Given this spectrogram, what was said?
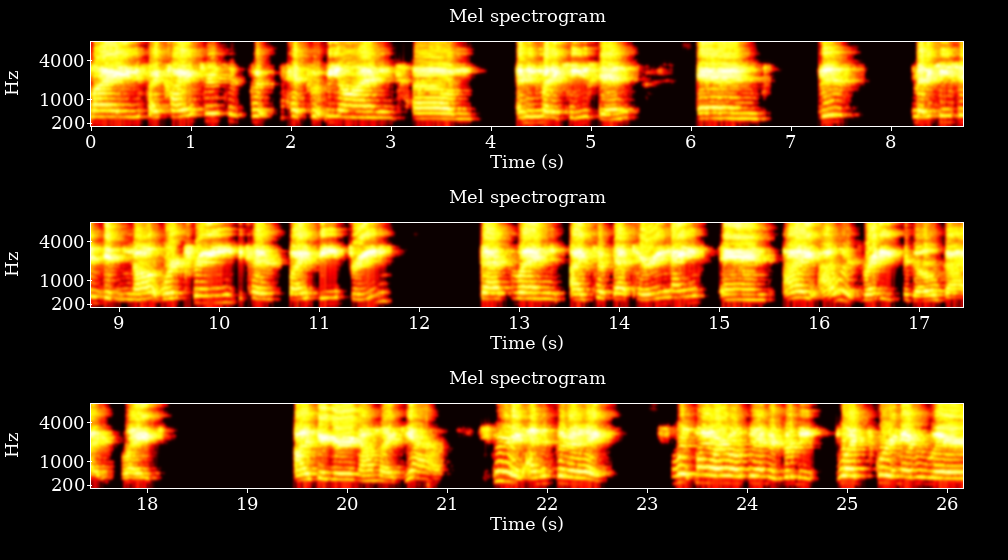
my psychiatrist has put had put me on um, a new medication, and this medication did not work for me because by day three, that's when I took that paring knife, and I I was ready to go, guys. Like I figured, I'm like, yeah, screw it. I'm just gonna like slit my arm open. There's gonna be blood squirting everywhere.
